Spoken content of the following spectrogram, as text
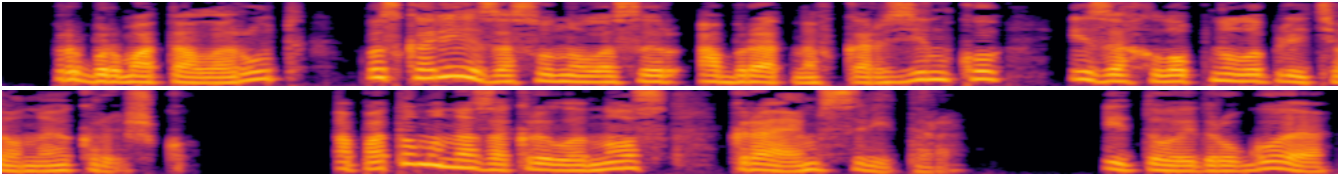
— пробормотала Рут, поскорее засунула сыр обратно в корзинку и захлопнула плетеную крышку. А потом она закрыла нос краем свитера. И то, и другое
